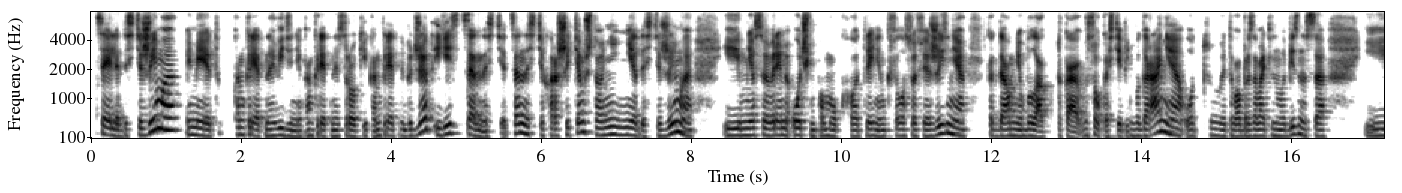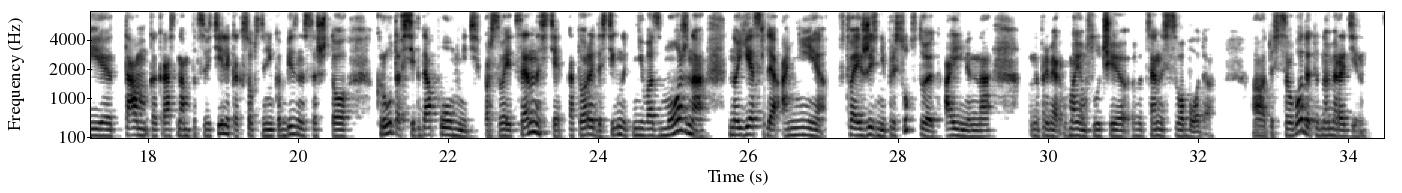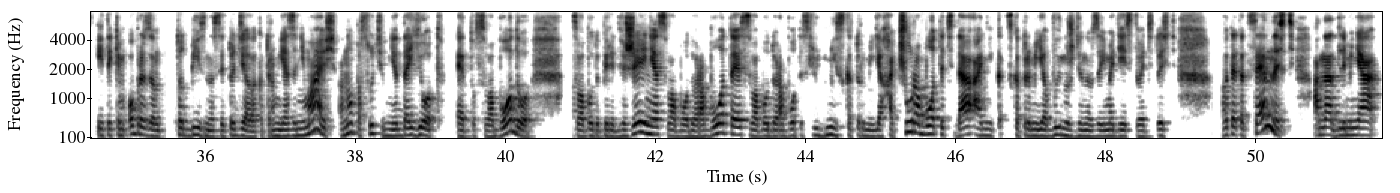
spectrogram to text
цели достижимы, имеют конкретное видение, конкретные сроки и конкретный бюджет, и есть ценности. Ценности хороши тем, что они недостижимы, и мне в свое время очень помог э, тренинг «Философия жизни», когда у меня была такая высокая степень выгорания от этого образовательного бизнеса, и там как раз нам подсветили, как собственникам бизнеса, что круто всегда помнить про свои ценности, которые достигнуть невозможно, но если они в твоей жизни присутствуют, а именно, например, в моем случае э, ценность свобода. А, то есть свобода – это номер один. И таким образом тот бизнес и то дело, которым я занимаюсь, оно, по сути, мне дает эту свободу, свободу передвижения, свободу работы, свободу работы с людьми, с которыми я хочу работать, да, а не с которыми я вынуждена взаимодействовать. То есть вот эта ценность, она для меня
